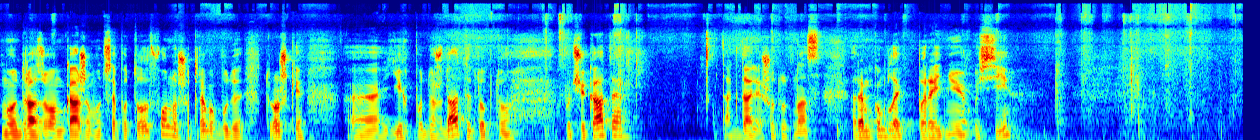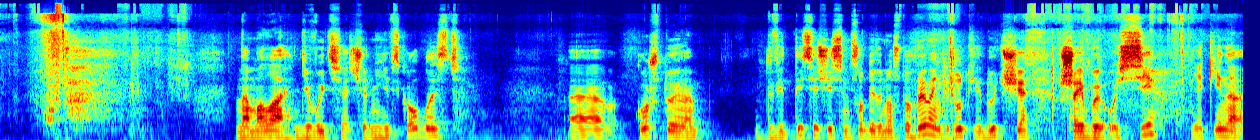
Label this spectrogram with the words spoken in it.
Ми одразу вам кажемо це по телефону, що треба буде трошки е, їх подождати, тобто почекати. Так, далі, що тут у нас? Ремкомплект передньої осі. На мала дівиця Чернігівська область. Е, коштує 2790 гривень. І тут йдуть ще шайби осі, які на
